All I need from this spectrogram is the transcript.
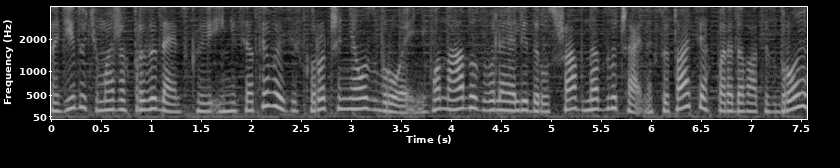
надійдуть у межах президентської ініціативи зі скорочення озброєнь. Вона дозволяє лідеру США в надзвичайних ситуаціях передавати зброю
